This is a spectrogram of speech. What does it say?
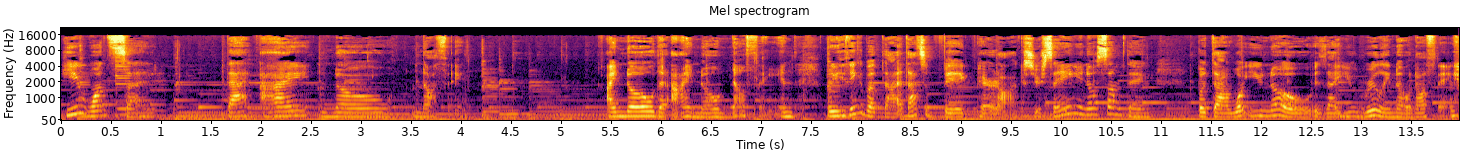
He once said that I know nothing. I know that I know nothing. And when you think about that, that's a big paradox. You're saying you know something, but that what you know is that you really know nothing.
